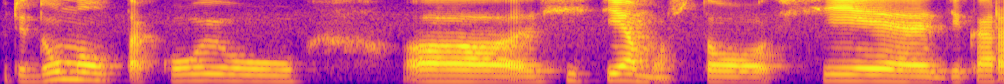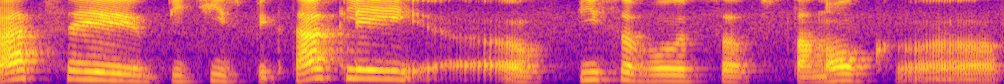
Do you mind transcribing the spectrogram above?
придумал такую э, систему, что все декорации пяти спектаклей э, вписываются в станок э, в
